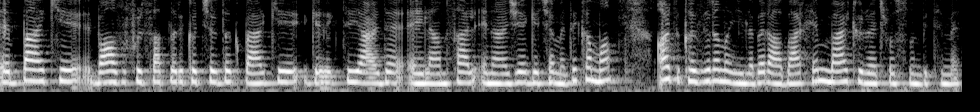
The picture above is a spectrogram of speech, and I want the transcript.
E, belki bazı fırsatları kaçırdık, belki gerektiği yerde eylemsel enerjiye geçemedik ama artık Haziran ayı ile beraber hem Merkür retrosunun bitimi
